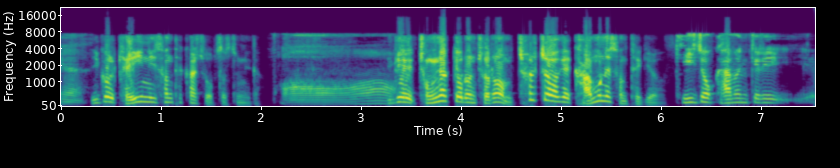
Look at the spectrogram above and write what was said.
예. 이걸 개인이 선택할 수 없었습니다. 어, 이게 정략 결혼처럼 철저하게 가문의 선택이었어요. 귀족 가문끼리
